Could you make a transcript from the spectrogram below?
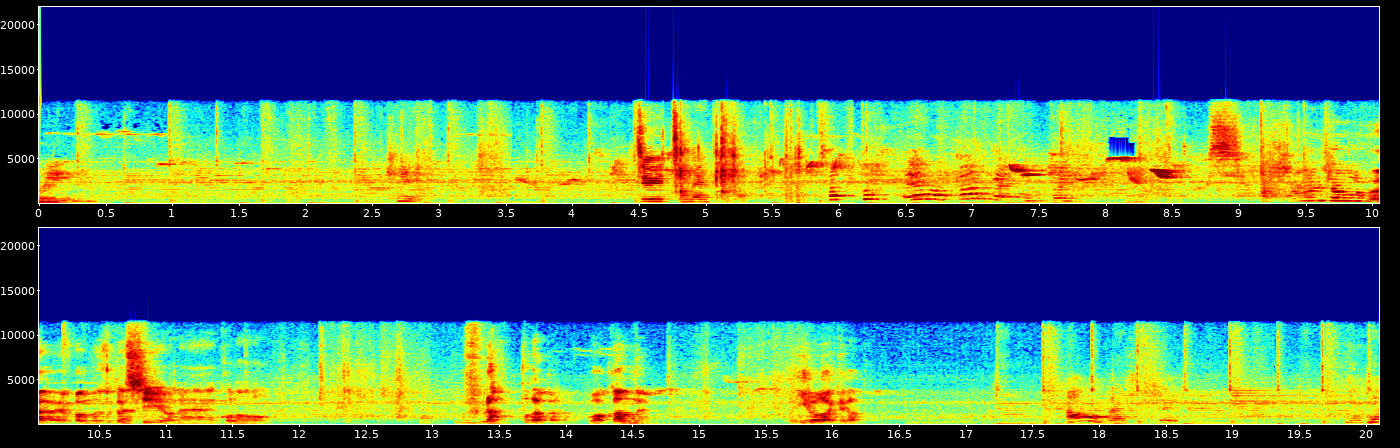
Green. OK 11メートルちょっとえわかんない本当に。やっぱ難しいよねこのフラットだから。分かんない。色だけだと。青が低い上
